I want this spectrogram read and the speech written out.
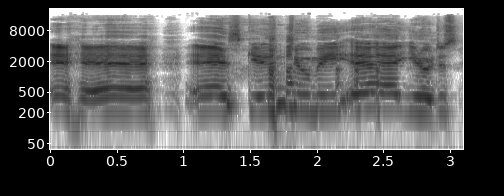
eh, eh, eh, it's getting to me, eh, you know, just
